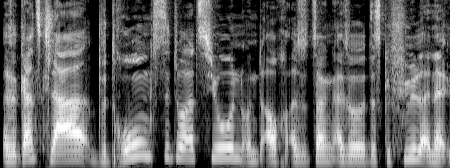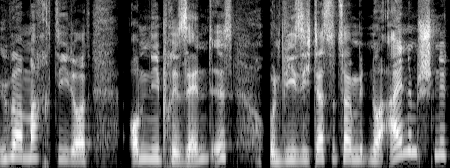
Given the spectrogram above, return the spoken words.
also ganz klar Bedrohungssituation und auch also sozusagen also das Gefühl einer Übermacht, die dort omnipräsent ist und wie sich das sozusagen mit nur einem Schnitt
